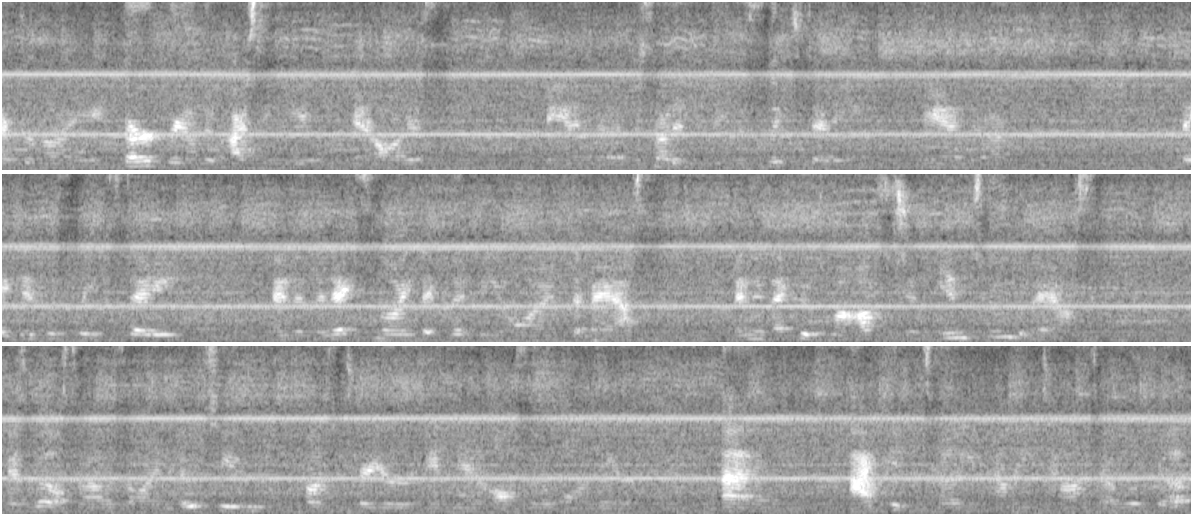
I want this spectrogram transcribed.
after my third round of ICU in August, and uh, decided to do the sleep study. And uh, they did the sleep study, and then the next night they put me on the mask, and then they hooked my oxygen into the mask as well. So I was on O2 concentrator and then also on there. Um, I couldn't tell you how many times I woke up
